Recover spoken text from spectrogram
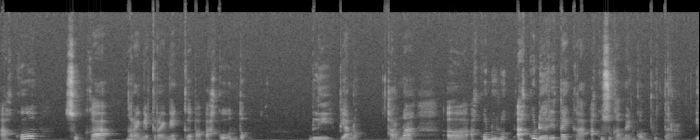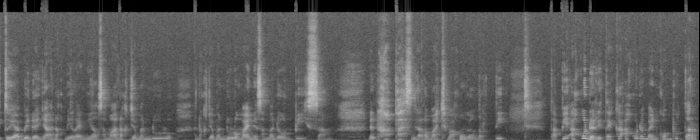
aku suka ngerengek-rengek ke papahku untuk beli piano. Karena uh, aku dulu aku dari TK aku suka main komputer itu ya bedanya anak milenial sama anak zaman dulu. Anak zaman dulu mainnya sama daun pisang dan apa segala macam aku nggak ngerti. Tapi aku dari TK aku udah main komputer.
